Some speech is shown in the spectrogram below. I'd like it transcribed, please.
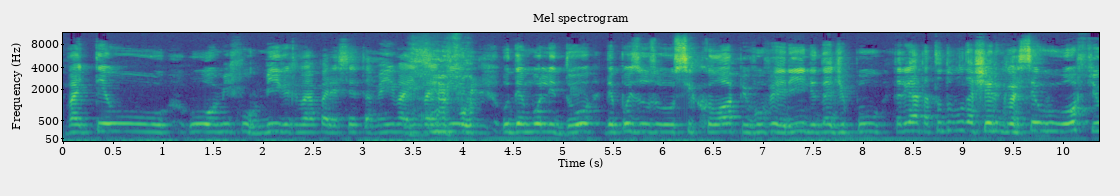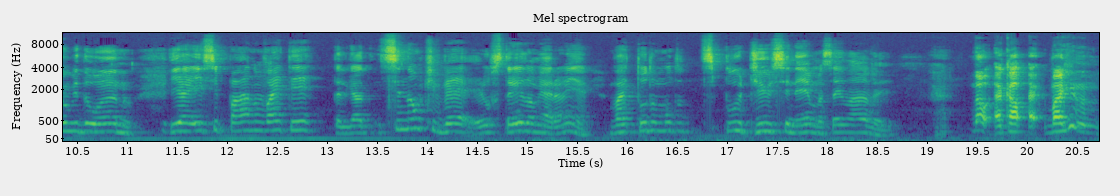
vai ter o, o Homem-Formiga que vai aparecer também, vai, vai vir o Demolidor, depois o, o Ciclope, o Wolverine, o Deadpool, tá ligado? Tá todo mundo achando que vai ser o, o filme do ano. E aí, esse pá, não vai ter tá ligado? Se não tiver os três Homem-Aranha, vai todo mundo explodir o cinema, sei lá, velho. Não, é, é, imagina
